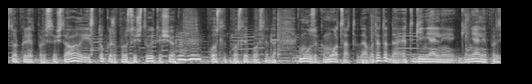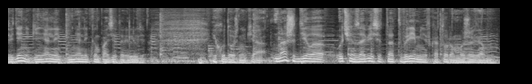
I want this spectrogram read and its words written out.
столько лет просуществовало и столько же просуществует еще после, после, после, да. Музыка, Моцарт, да, вот это да, это гениальные, гениальные произведения, гениальные, гениальные композиторы, люди и художники. А наше дело очень зависит от времени, в котором мы живем.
